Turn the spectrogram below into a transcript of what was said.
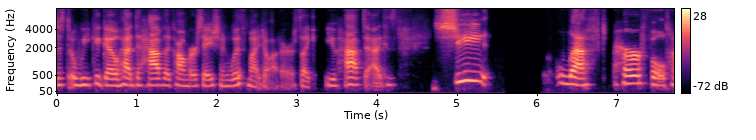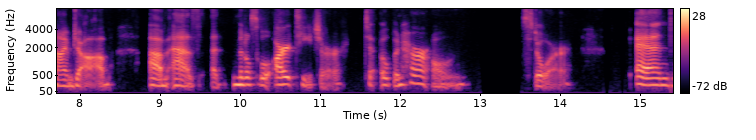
just a week ago had to have the conversation with my daughter. It's like you have to add because she left her full-time job um, as a middle school art teacher to open her own store. And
